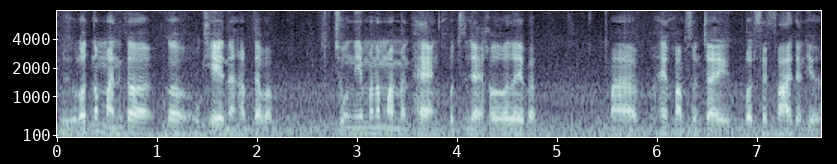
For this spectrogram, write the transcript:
หรือรถน้ำมันก็ก็โอเคนะครับ แต่แบบช่วงนี้มันน้ำมันมันแพงคนส่วนใหญ่เขาก็เลยแบบมาให้ความสนใจรถไฟฟ้ากันเยอะ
